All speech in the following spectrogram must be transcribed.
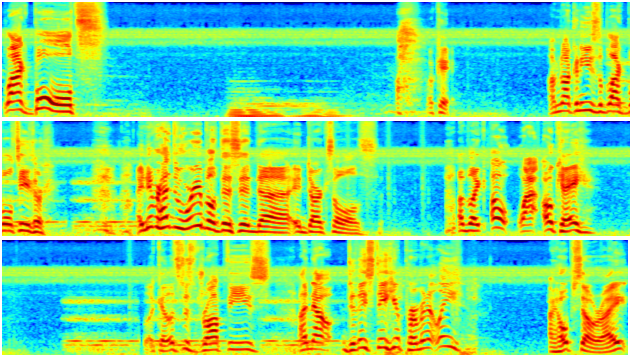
Black bolts! okay. I'm not gonna use the black bolts either. I never had to worry about this in uh, in Dark Souls. I'm like, oh, wow, okay. Okay, let's just drop these. Uh, now, do they stay here permanently? I hope so, right?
